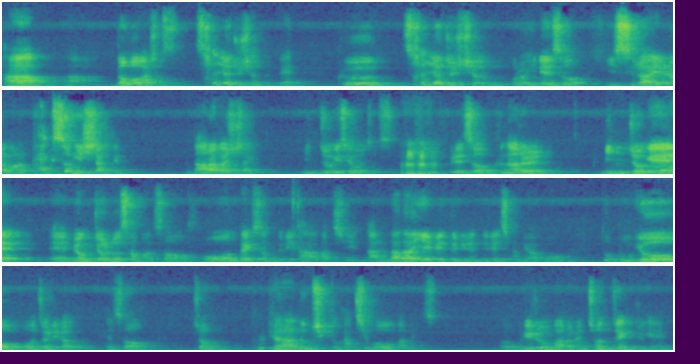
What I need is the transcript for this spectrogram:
다 아, 넘어가셨어요. 살려주셨는데 그 살려주심으로 인해서 이스라엘이라고 하는 백성이 시작됩니다. 나라가 시작돼요. 민족이 세워졌어요. 그래서 그날을 민족의 예, 명절로 삼아서 온 백성들이 다 같이 날마다 예배드리는 일에 참여하고 또 무교절이라고 해서 좀 불편한 음식도 같이 먹어가면서 어, 우리로 말하면 전쟁 중에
